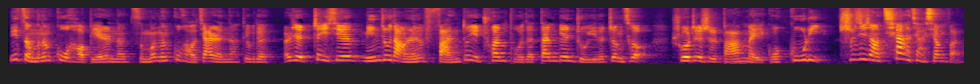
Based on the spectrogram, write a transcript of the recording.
你怎么能顾好别人呢？怎么能顾好家人呢？对不对？而且这些民主党人反对川普的单边主义的政策，说这是把美国孤立，实际上恰恰相反。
